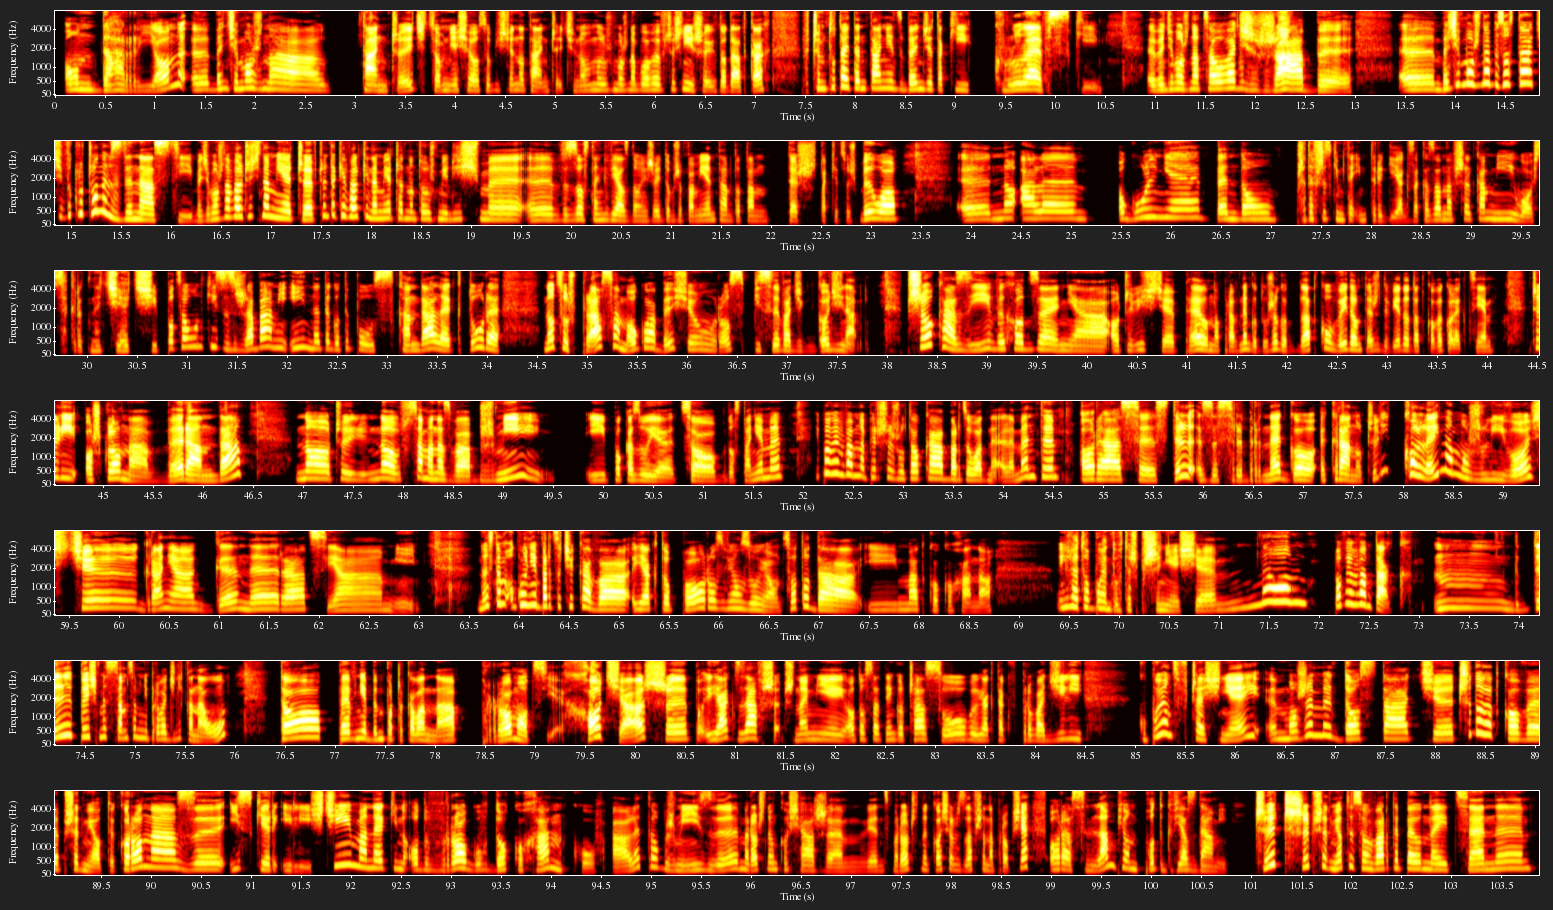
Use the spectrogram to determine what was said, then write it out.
Ondarion e, będzie można tańczyć, co mnie się osobiście no tańczyć. No już można było we wcześniejszych dodatkach, w czym tutaj ten taniec będzie taki królewski. E, Będzie można całować żaby. E, Będzie można by zostać wykluczonym z dynastii, będzie można walczyć na miecze. W czym takie walki na miecze, no to już mieliśmy w Zostań Gwiazdą, jeżeli dobrze pamiętam, to tam też takie coś było. No ale ogólnie będą przede wszystkim te intrygi, jak zakazana wszelka miłość, sekretne dzieci, pocałunki z żabami i inne tego typu skandale, które, no cóż, prasa mogłaby się rozpisywać godzinami. Przy okazji wychodzenia oczywiście pełnoprawnego dużego dodatku wyjdą też dwie dodatkowe kolekcje, czyli oszklona weranda, no czyli no, sama nazwa brzmi i pokazuje co dostaniemy i powiem wam na pierwszy rzut oka bardzo ładne elementy oraz styl ze srebrnego ekranu, czyli kolejna możliwość e, grania generacjami. No jestem ogólnie bardzo ciekawa, jak to porozwiązują, co to da i matko kochana, ile to błędów też przyniesie. No, powiem wam tak, gdybyśmy z Samcem nie prowadzili kanału, to pewnie bym poczekała na promocję. Chociaż y, jak zawsze, przynajmniej od ostatniego czasu, jak tak wprowadzili, kupując wcześniej, możemy dostać y, trzy dodatkowe przedmioty. Korona z iskier i liści, manekin od wrogów do kochanków, ale to brzmi z mrocznym kosiarzem, więc mroczny kosiarz zawsze na propsie oraz lampion pod gwiazdami. Czy trzy przedmioty są warte pełnej ceny?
